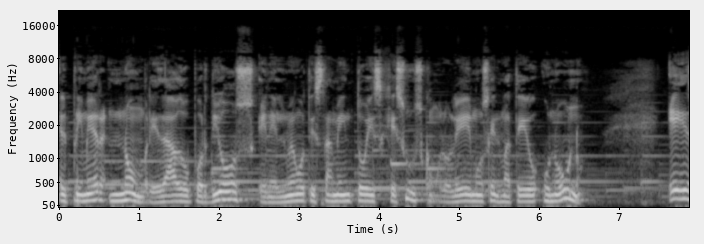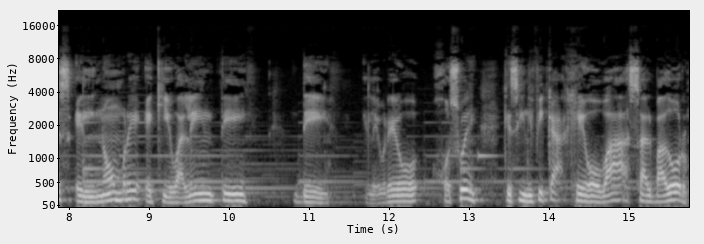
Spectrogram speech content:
El primer nombre dado por Dios en el Nuevo Testamento es Jesús, como lo leemos en Mateo 1.1. Es el nombre equivalente de el hebreo Josué, que significa Jehová Salvador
